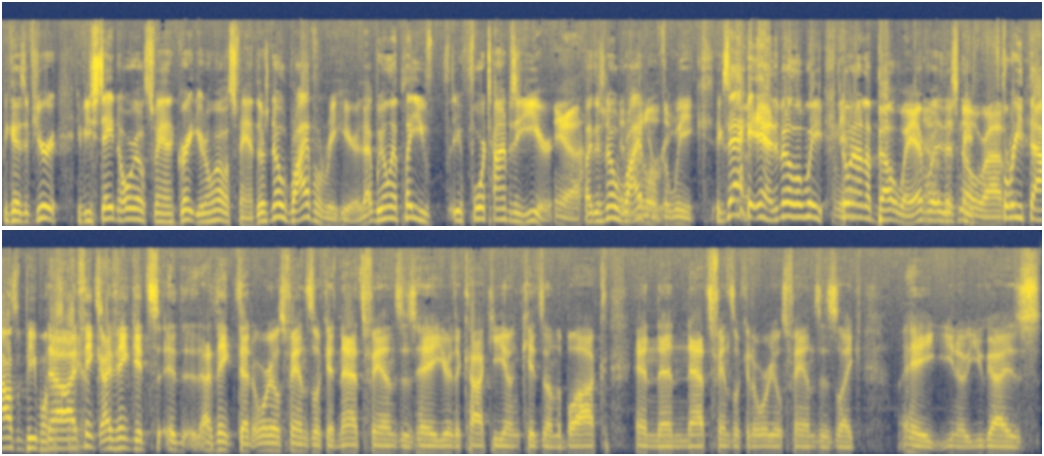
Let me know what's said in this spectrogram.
Because if you're if you stayed an Orioles fan, great, you're an Orioles fan. There's no rivalry here. That we only play you f- four times a year. Yeah. like there's no In the rivalry middle of the week. Exactly. Yeah, in the middle of the week, going down the Beltway. Everybody, there's there's no rivalry. three thousand people. In No, the I think I think it's it, I think that Orioles fans look at Nats fans as hey, you're the cocky young kids on the block, and then Nats fans look at Orioles fans as like, hey, you know, you guys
